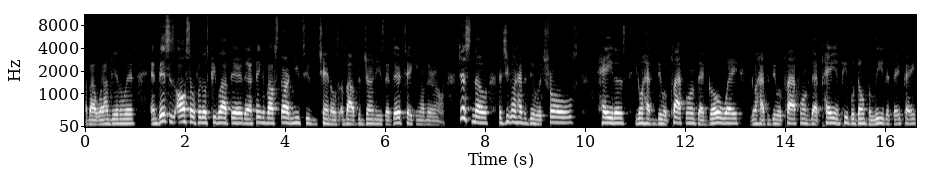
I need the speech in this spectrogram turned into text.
about what I'm dealing with. And this is also for those people out there that are thinking about starting YouTube channels about the journeys that they're taking on their own. Just know that you're going to have to deal with trolls, haters. You're gonna have to deal with platforms that go away. You're gonna have to deal with platforms that pay and people don't believe that they pay.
